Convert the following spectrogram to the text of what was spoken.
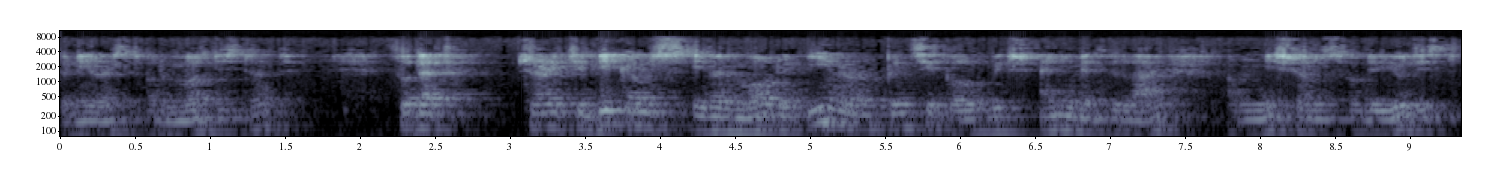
the nearest or the most distant, so that charity becomes even more the inner principle which animates the life and missions of the Eudist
